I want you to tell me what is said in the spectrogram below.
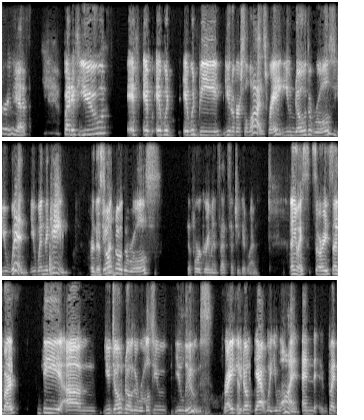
are in here. Yes. But if you, if it, it would, it would be universal laws, right? You know the rules, you win. You win the game. Or this you don't one. know the rules. The four agreements. That's such a good one anyways sorry sidebar the, um you don't know the rules you you lose right? Yeah. you don't get what you want. And but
